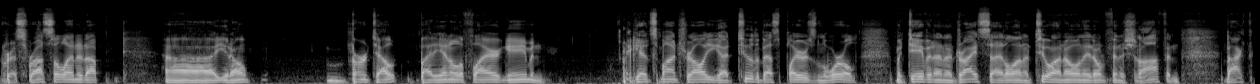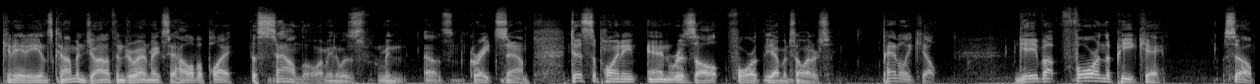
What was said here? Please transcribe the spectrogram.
Kris Russell ended up, uh, you know, burnt out by the end of the Flyer game, and against Montreal, you got two of the best players in the world, McDavid and a Draisaitl on a two on zero, and they don't finish it off. And back the Canadiens come, and Jonathan Drouin makes a hell of a play. The sound, though, I mean, it was, I mean, it was great sound. Disappointing end result for the Edmonton Oilers. Penalty kill. Gave up four in the PK. So,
